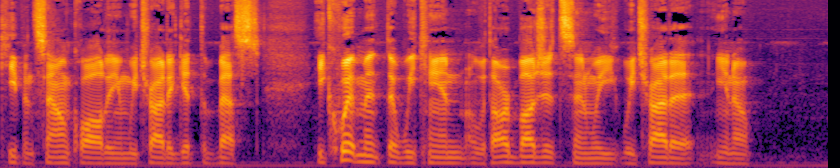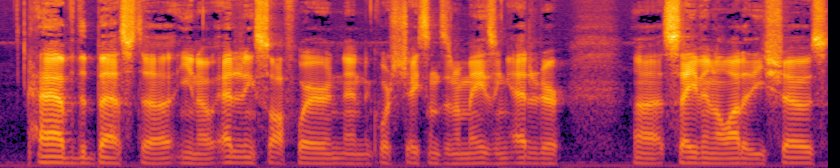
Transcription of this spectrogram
keeping sound quality, and we try to get the best equipment that we can with our budgets, and we we try to you know have the best uh, you know editing software, and, and of course Jason's an amazing editor, uh, saving a lot of these shows.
